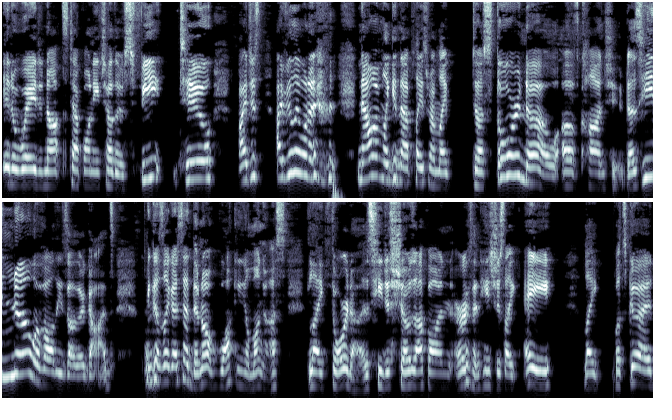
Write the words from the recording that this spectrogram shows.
it a way to not step on each other's feet too. I just I really want to. now I'm like in that place where I'm like, does Thor know of Khonshu? Does he know of all these other gods? Because, like I said, they're not walking among us like Thor does. He just shows up on Earth and he's just like, "Hey, like, what's good?"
